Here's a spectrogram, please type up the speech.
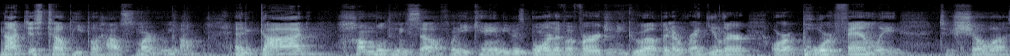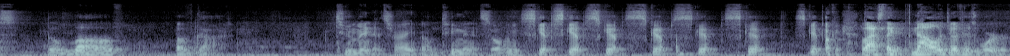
not just tell people how smart we are. And God humbled himself when he came. He was born of a virgin. He grew up in a regular or a poor family to show us the love of God. Two minutes, right? Oh, two minutes. So let me skip, skip, skip, skip, skip, skip, skip. Okay, last thing knowledge of his word.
